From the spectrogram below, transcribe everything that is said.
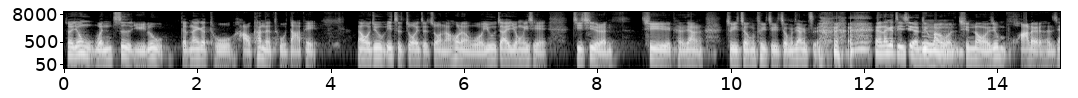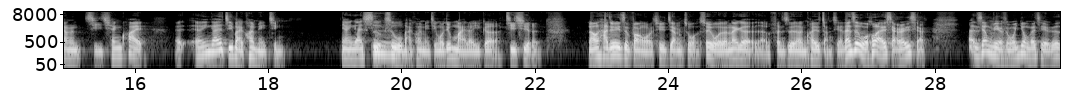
所以用文字语录跟那个图好看的图搭配，然后我就一直做一直做，然后呢我又在用一些机器人。去可能这样追踪、退追踪这样子，那那个机器人就帮我去弄，我、嗯、就花了很像几千块，呃呃，应该是几百块美金，那应该四、嗯、四五百块美金，我就买了一个机器人，然后他就一直帮我去这样做，所以我的那个粉丝很快就涨起来。但是我后来想了一想，很像没有什么用，而且这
